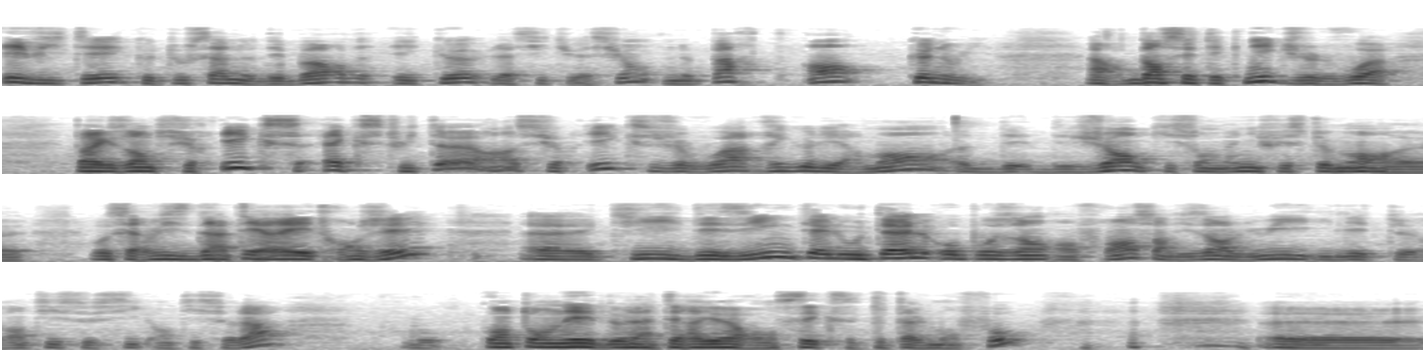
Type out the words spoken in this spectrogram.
éviter que tout ça ne déborde et que la situation ne parte en quenouille. Alors, dans ces techniques, je le vois par exemple sur X, ex-Twitter, hein, sur X, je vois régulièrement des, gens qui sont manifestement euh, au service d'intérêts étrangers, euh, qui désignent tel ou tel opposant en France en disant lui, il est anti-ceci, anti-cela. quand on est de l'intérieur, on sait que c'est totalement faux. Euh,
